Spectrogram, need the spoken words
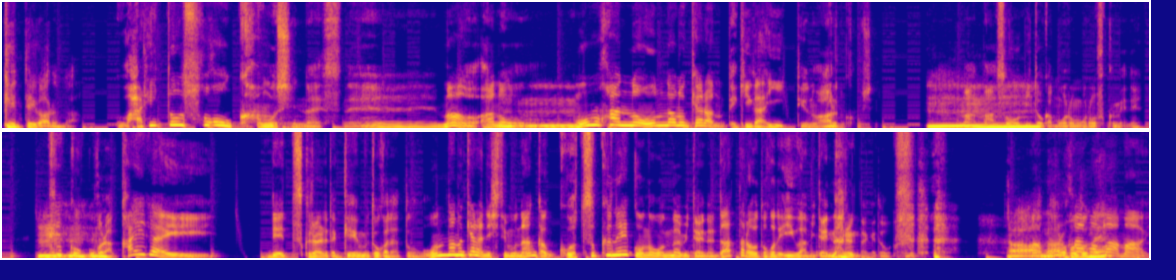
限定があるんだ。割とそうかもしれないですね。まあ、あの、うんモンハンの女のキャラの出来がいいっていうのはあるのかもしれない。うんまあまあ、装備とかもろもろ含めね。結構、ほら、うん海外で作られたゲームとかだと、女のキャラにしてもなんかごつくね、この女みたいな。だったら男でいいわ、みたいになるんだけど。あ あ、なるほどね。まあまあい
